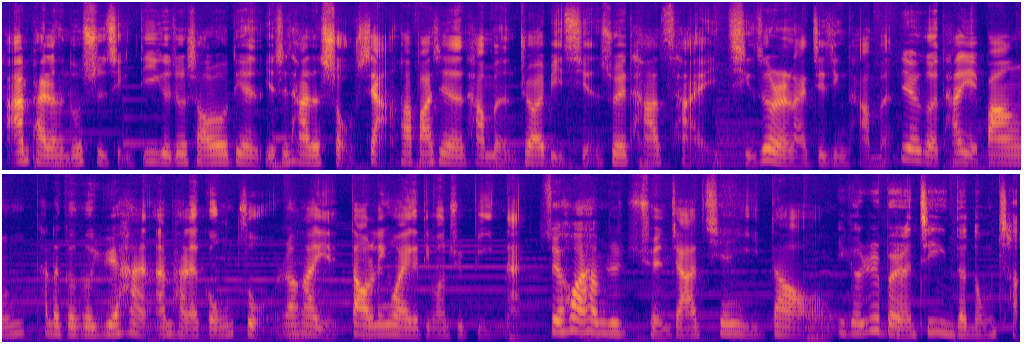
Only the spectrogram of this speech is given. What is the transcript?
他安排了很多事情。第一个，这个烧肉店也是他的手下，他发现了他们需要一笔钱，所以他才请这个人来接近他们。第二个，他也帮他的哥哥约翰安排了工作，让他也到另外一个地方去避难。所以后来他们就全家迁移到一个日本人经营的农场。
